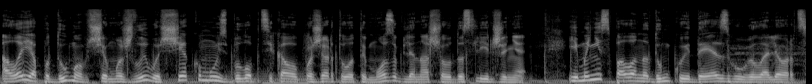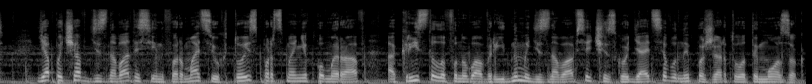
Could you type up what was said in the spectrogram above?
Але я подумав, що можливо ще комусь було б цікаво пожертвувати мозок для нашого дослідження. І мені спала на думку ідея з Google Alerts. Я почав дізнаватися інформацію, хто із спортсменів помирав, а Кріс телефонував рідним і дізнавався, чи згодяться вони пожертвувати мозок.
